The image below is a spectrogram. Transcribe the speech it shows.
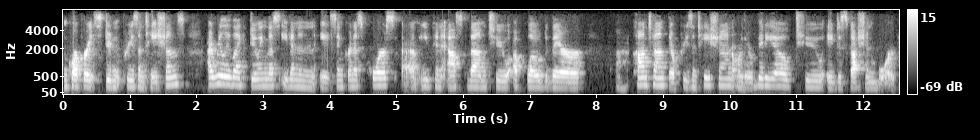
Incorporate student presentations. I really like doing this even in an asynchronous course. Um, you can ask them to upload their uh, content, their presentation, or their video to a discussion board.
